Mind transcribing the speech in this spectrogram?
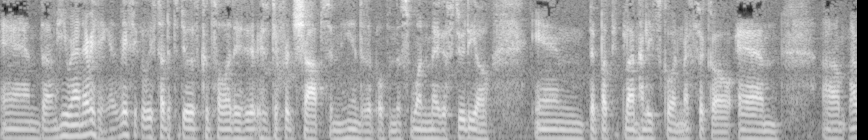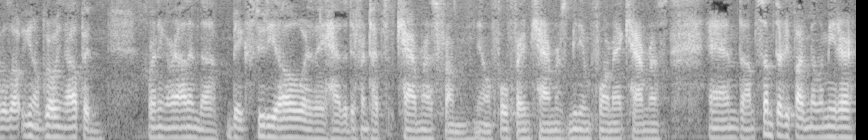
and um, he ran everything. And basically, what we started to do is consolidate his different shops, and he ended up opening this one mega studio in Tepatitlan, Jalisco, in Mexico. And um, I was, you know, growing up and running around in the big studio where they had the different types of cameras from you know full frame cameras medium format cameras and um, some 35 millimeter.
